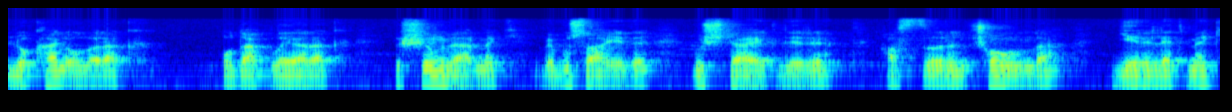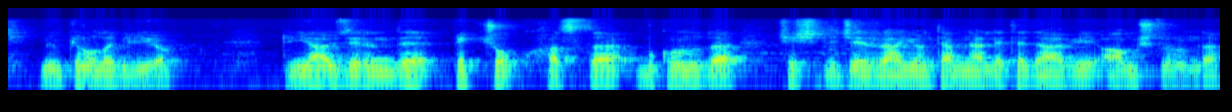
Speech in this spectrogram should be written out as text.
lokal olarak odaklayarak ışın vermek ve bu sayede bu şikayetleri hastaların çoğunda geriletmek mümkün olabiliyor. Dünya üzerinde pek çok hasta bu konuda çeşitli cerrahi yöntemlerle tedavi almış durumda.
